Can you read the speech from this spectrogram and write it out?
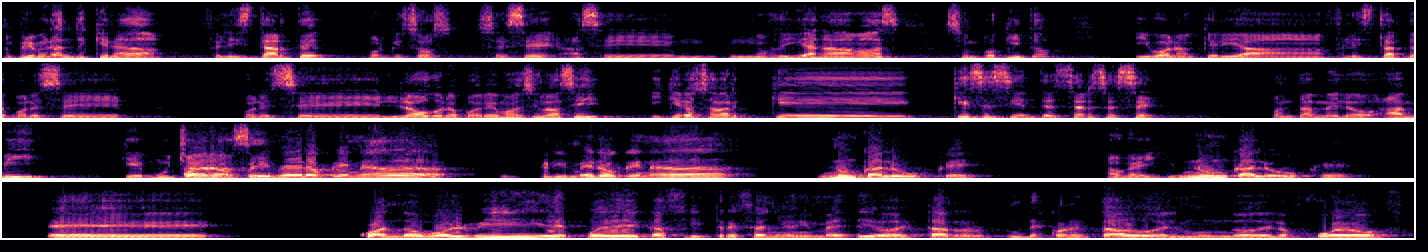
mm, Primero, antes que nada, felicitarte porque sos CC hace unos días nada más, hace un poquito. Y bueno, quería felicitarte por ese, por ese logro, podríamos decirlo así. Y quiero saber qué, qué se siente ser CC. Contámelo a mí, que mucho no Bueno, sé. primero que nada, primero que nada, nunca lo busqué. Ok, Nunca lo busqué. Eh, cuando volví, después de casi tres años y medio de estar desconectado del mundo de los juegos,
